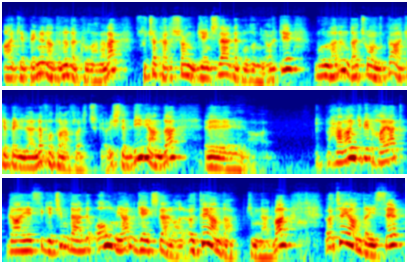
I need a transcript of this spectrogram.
AKP'nin adını da kullanarak suça karışan gençler de bulunuyor ki bunların da çoğunlukla AKP'lilerle fotoğrafları çıkıyor. İşte bir yanda e, herhangi bir hayat gayesi, geçim derdi olmayan gençler var. Öte yanda kimler var? Öte yanda ise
